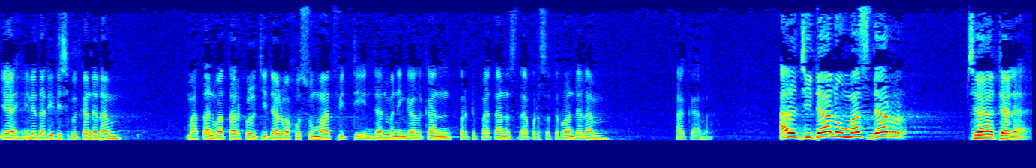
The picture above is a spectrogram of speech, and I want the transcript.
Ya, ini tadi disebutkan dalam matan watar kul jidal wa khusumat fiddin dan meninggalkan perdebatan serta perseteruan dalam agama. Al jidalu masdar jadala.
